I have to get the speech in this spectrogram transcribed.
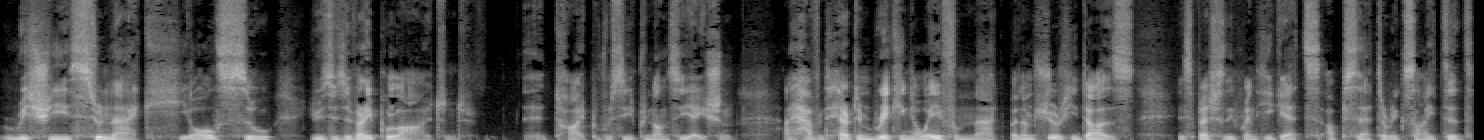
Rishi Sunak, he also uses a very polite and uh, type of received pronunciation. I haven't heard him breaking away from that, but I'm sure he does especially when he gets upset or excited.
